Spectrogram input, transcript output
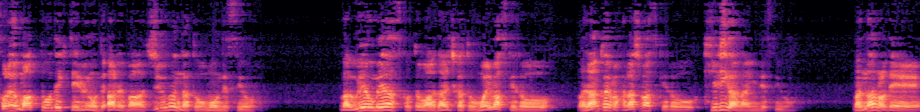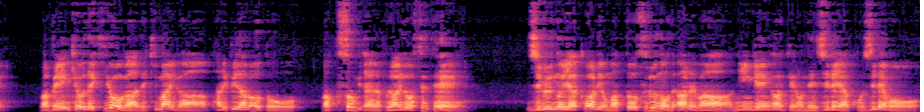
それを全うできているのであれば十分だと思うんですよ、まあ、上を目指すことは大事かと思いますけど、まあ、何回も話しますけどキリがないんですよ、まあ、なので、まあ、勉強できようができまいがパリピだろうと、まあ、クソみたいなプライドを捨てて自分の役割を全うするのであれば人間関係のねじれやこじれも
